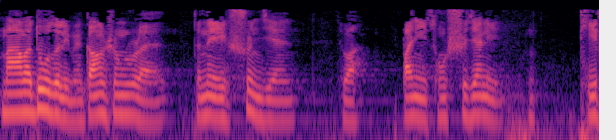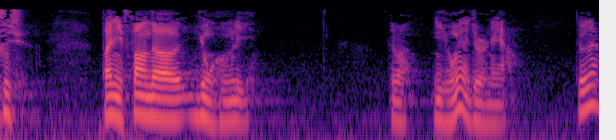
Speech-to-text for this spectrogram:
妈妈肚子里面刚生出来的那一瞬间，对吧？把你从时间里提出去，把你放到永恒里，对吧？你永远就是那样，对不对？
